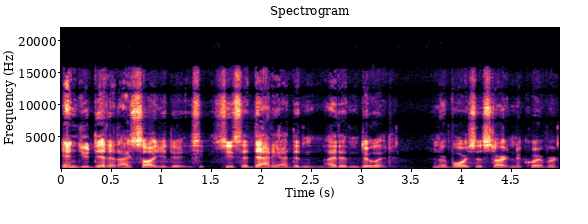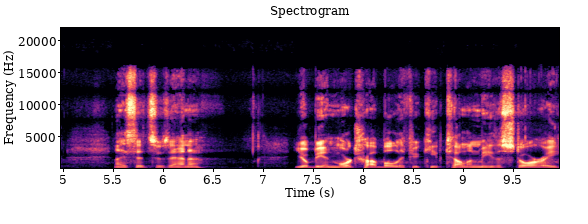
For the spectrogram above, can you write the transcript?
and you did it. I saw you do it. She, she said, Daddy, I didn't, I didn't do it. And her voice is starting to quiver. And I said, Susanna, you'll be in more trouble if you keep telling me the story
